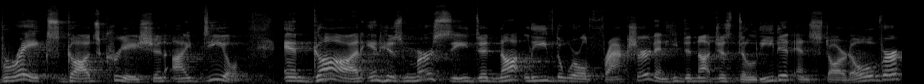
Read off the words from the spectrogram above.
breaks God's creation ideal. And God, in His mercy, did not leave the world fractured and He did not just delete it and start over.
